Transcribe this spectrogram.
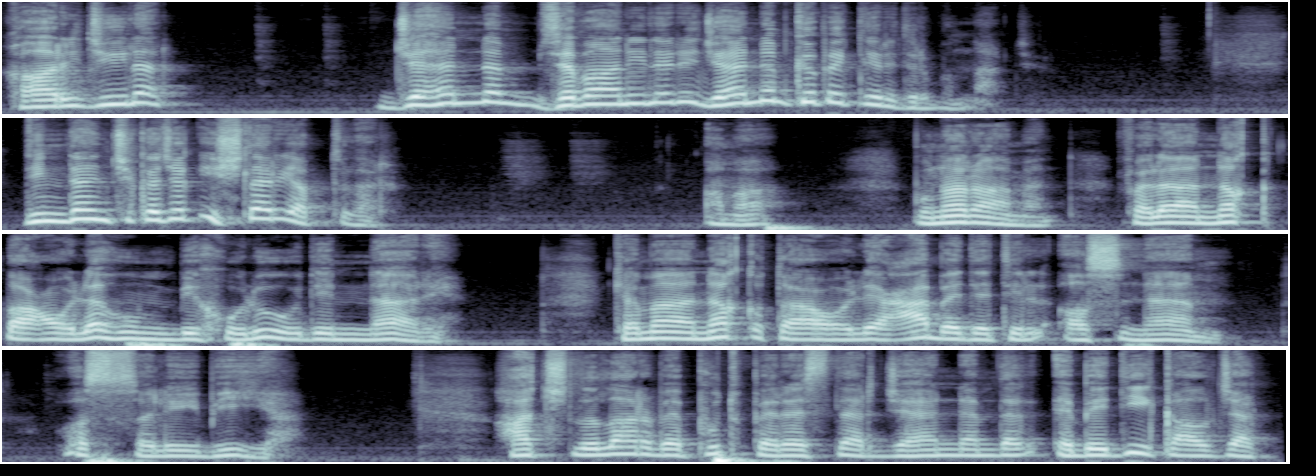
Hariciler, cehennem zebanileri, cehennem köpekleridir bunlar Dinden çıkacak işler yaptılar. Ama buna rağmen فَلَا نَقْطَعُ لَهُمْ بِخُلُودِ النَّارِ كَمَا نَقْطَعُ لِعَبَدَةِ الْأَصْنَامِ وَالصَّلِيبِيَّةِ Haçlılar ve putperestler cehennemde ebedi kalacak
